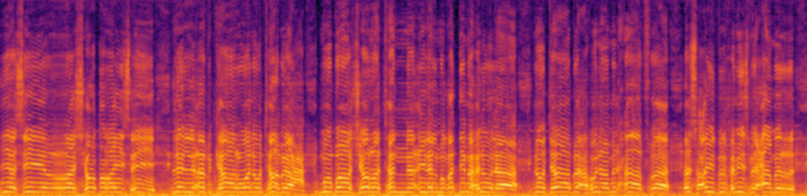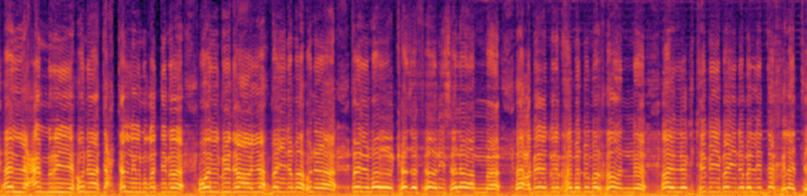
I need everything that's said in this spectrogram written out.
يسير الشوط الرئيسي للأبكار ونتابع مباشرة إلى المقدمة الأولى. نتابع هنا من حاف سعيد بن خميس بن عامر العمري هنا تحتل المقدمة والبداية بينما هنا في المركز الثاني. سلام. عبيد بن محمد بن مرخان الاكتبي بينما اللي دخلت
